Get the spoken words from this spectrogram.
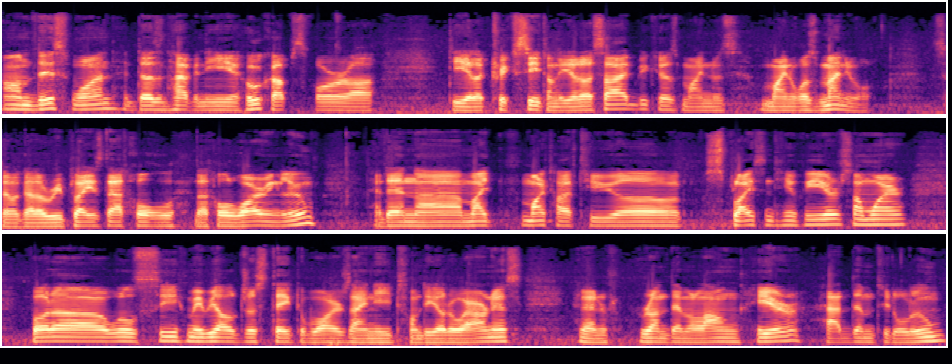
on this one. It doesn't have any hookups for uh, the electric seat on the other side because mine was mine was manual. So I gotta replace that whole that whole wiring loom. And then uh, might might have to uh, splice into here somewhere. But uh, we'll see. Maybe I'll just take the wires I need from the other harness and then run them along here add them to the loom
